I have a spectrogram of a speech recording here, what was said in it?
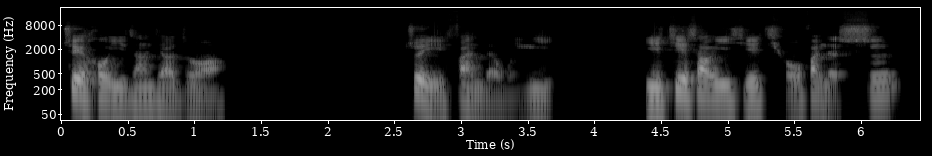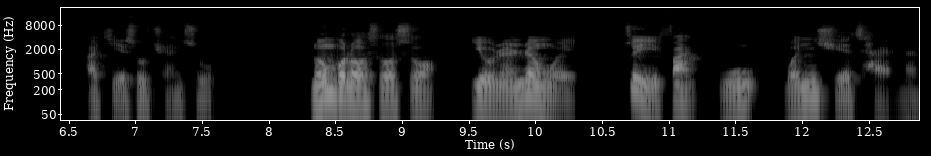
最后一章叫做《罪犯的文艺》，以介绍一些囚犯的诗而结束全书。隆博罗说：“说有人认为罪犯无文学才能，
